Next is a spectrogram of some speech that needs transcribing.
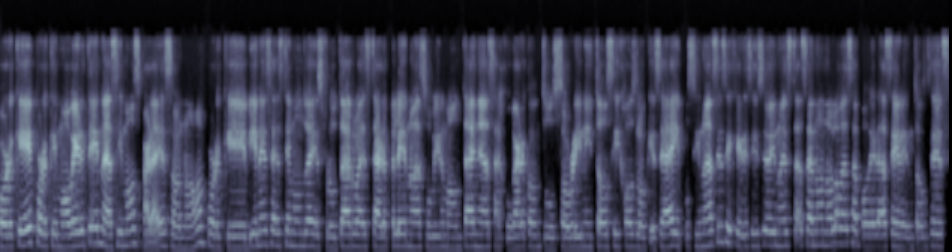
¿Por qué? Porque moverte nacimos para eso, ¿no? Porque vienes a este mundo a disfrutarlo, a estar pleno, a subir montañas, a jugar con tus sobrinitos, hijos, lo que sea. Y pues si no haces ejercicio y no estás sano, no lo vas a poder hacer. Entonces,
